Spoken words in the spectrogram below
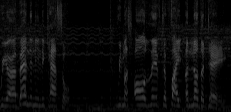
We are abandoning the castle. We must all live to fight another day.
